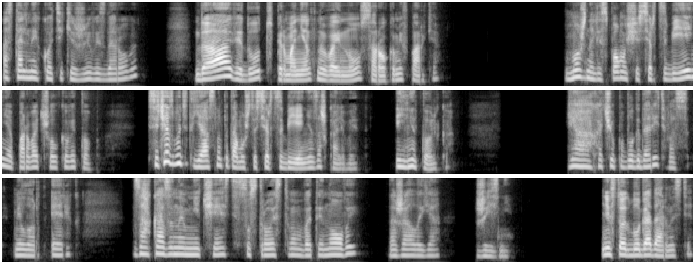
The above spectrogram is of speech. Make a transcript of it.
Остальные котики живы и здоровы? Да, ведут перманентную войну с сороками в парке. Можно ли с помощью сердцебиения порвать шелковый топ? Сейчас будет ясно, потому что сердцебиение зашкаливает. И не только. Я хочу поблагодарить вас, милорд Эрик, за оказанную мне честь с устройством в этой новой, нажала я, жизни. Не стоит благодарности.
